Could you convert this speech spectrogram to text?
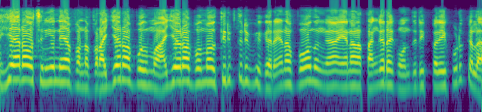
ஐயாயிரம் வச்சு நீ என்ன பண்ண போற? ஐயாயிரம் ரூபா போதுமா? ஐயாயிரம் ரூபா போதுமா? திருப்பி திருப்பி கேட்கறேன் ஏன்னா போதுங்க. ஏன்னா நான் தங்குறதுக்கு வந்துட்டு இப்போதைக்கு கொடுக்கல.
